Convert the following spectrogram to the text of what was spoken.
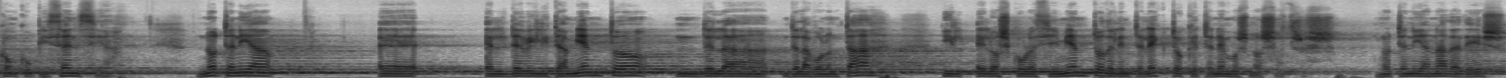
concupiscencia, no tenía eh, el debilitamiento de la, de la voluntad y el oscurecimiento del intelecto que tenemos nosotros. No tenía nada de eso.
